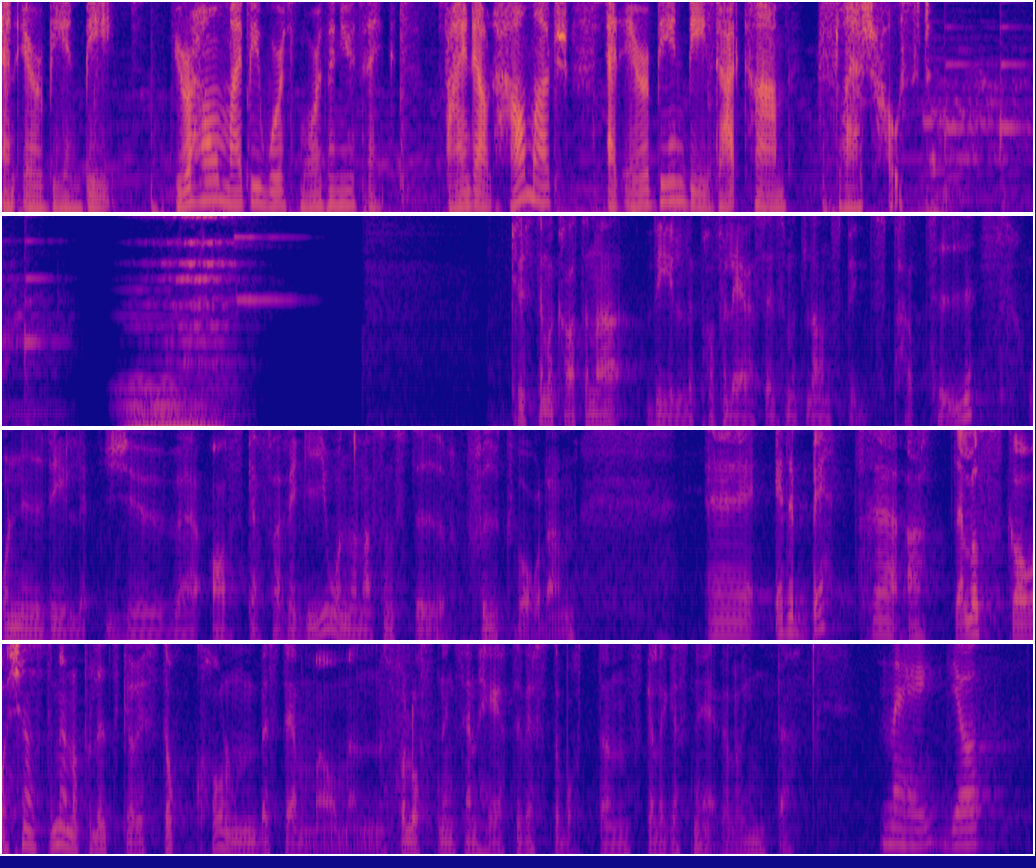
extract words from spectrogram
and Airbnb. Your home might be worth more than you think. Find out how much at airbnb.com/slash host. Kristdemokraterna vill profilera sig som ett landsbygdsparti och ni vill ju eh, avskaffa regionerna som styr sjukvården. Eh, är det bättre att, eller ska tjänstemän och politiker i Stockholm bestämma om en förlossningsenhet i Västerbotten ska läggas ner eller inte? Nej, jag,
